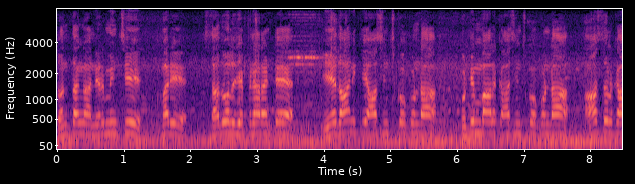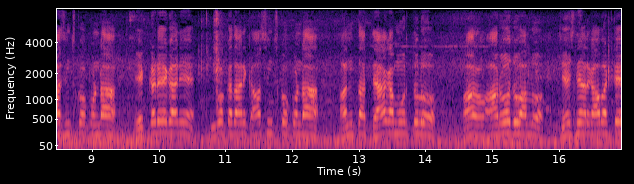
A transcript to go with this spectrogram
సొంతంగా నిర్మించి మరి చదువులు చెప్పినారంటే ఏ దానికి ఆశించుకోకుండా కుటుంబాలకు ఆశించుకోకుండా ఆస్తులకు ఆశించుకోకుండా ఎక్కడే కానీ ఇంకొక దానికి ఆశించుకోకుండా అంత త్యాగమూర్తులు ఆ- రోజు వాళ్ళు చేసినారు కాబట్టి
